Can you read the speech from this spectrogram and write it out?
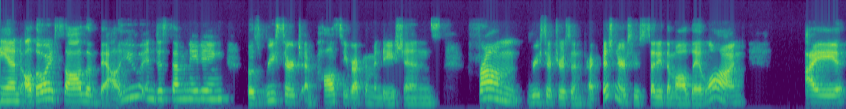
And although I saw the value in disseminating those research and policy recommendations from researchers and practitioners who study them all day long, I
